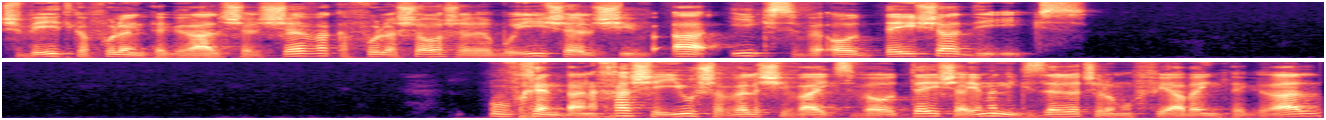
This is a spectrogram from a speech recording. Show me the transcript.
שביעית כפול האינטגרל של 7 כפול השורש הריבועי של 7x ועוד 9 dx. ובכן, בהנחה ש-u שווה ל-7x ועוד 9, האם הנגזרת שלו מופיעה באינטגרל?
